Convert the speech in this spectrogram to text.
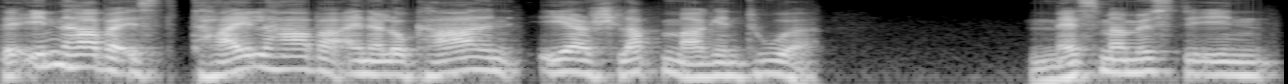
Der Inhaber ist Teilhaber einer lokalen, eher schlappen Agentur. Messmer müsste ihn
